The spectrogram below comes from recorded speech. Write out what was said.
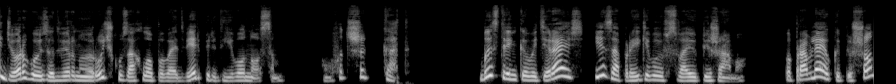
и дергаю за дверную ручку, захлопывая дверь перед его носом. Вот же гад. Быстренько вытираюсь и запрыгиваю в свою пижаму. Поправляю капюшон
